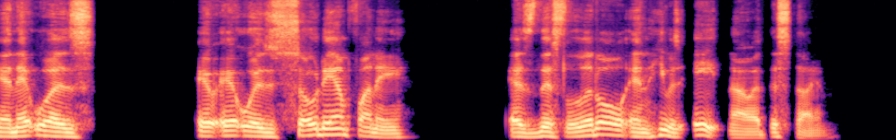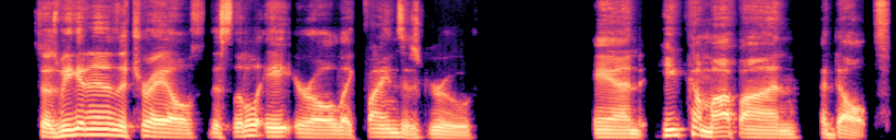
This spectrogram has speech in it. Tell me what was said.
And it was it, it was so damn funny as this little and he was eight now at this time so as we get into the trails, this little eight year old like finds his groove and he'd come up on adults,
